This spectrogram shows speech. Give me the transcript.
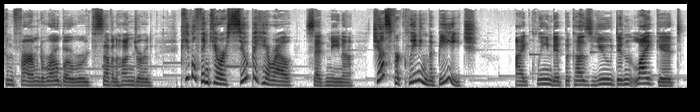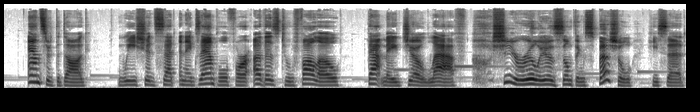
confirmed Robo Ruth 700. People think you're a superhero, said Nina, just for cleaning the beach. I cleaned it because you didn't like it, answered the dog. We should set an example for others to follow. That made Joe laugh. She really is something special, he said.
